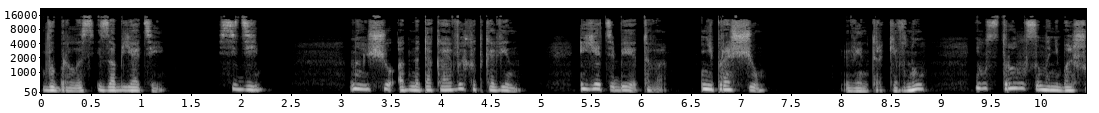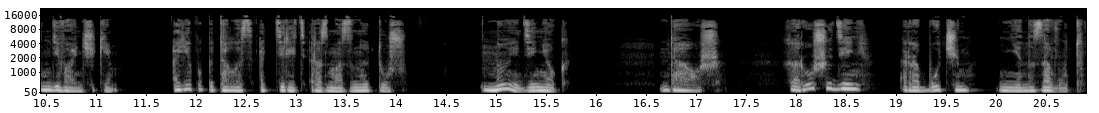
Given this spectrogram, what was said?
Выбралась из объятий. Сиди. Но еще одна такая выходка, Вин, и я тебе этого не прощу. Винтер кивнул и устроился на небольшом диванчике, а я попыталась оттереть размазанную тушь. Ну и денек. Да уж, хороший день рабочим не назовут.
